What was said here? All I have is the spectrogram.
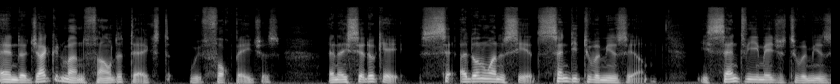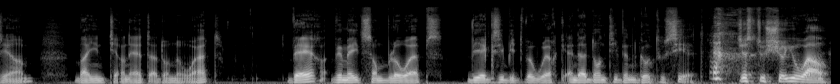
And uh, Jack Ullman found a text with four pages, And I said, okay, I don't want to see it. Send it to the museum. He sent the images to the museum by internet, I don't know what. There, they made some blow ups. They exhibit the work, and I don't even go to see it. Just to show you how.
